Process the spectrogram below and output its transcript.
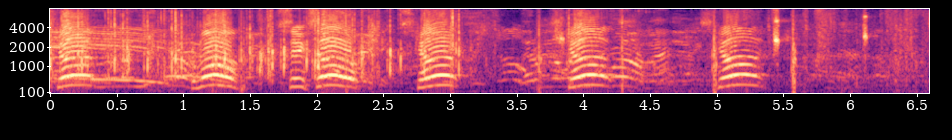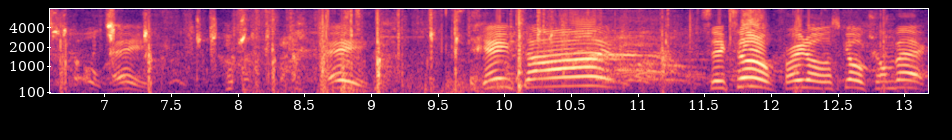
Skunk. Come on. Six oh. zero. Skunk. Skunk. Skunk. Hey. Hey. Game time. 6 0. Fredo, let's go. Come back.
